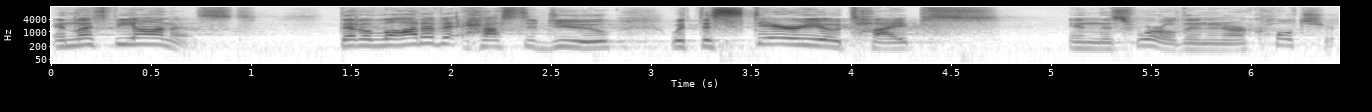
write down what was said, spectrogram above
And let's be honest, that a lot of it has to do with the stereotypes in this world and in our culture.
